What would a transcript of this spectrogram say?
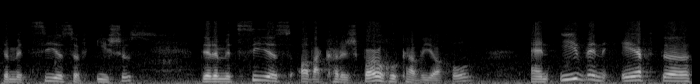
the mitzias of Ishus, they're the mitzias of HaKadosh Baruch Hu Kaviyachol, and even after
